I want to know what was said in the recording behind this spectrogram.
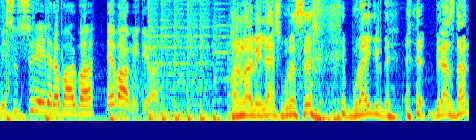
Mesut Süreyler'e barba devam ediyor. Hanımlar beyler burası Buray girdi. Birazdan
